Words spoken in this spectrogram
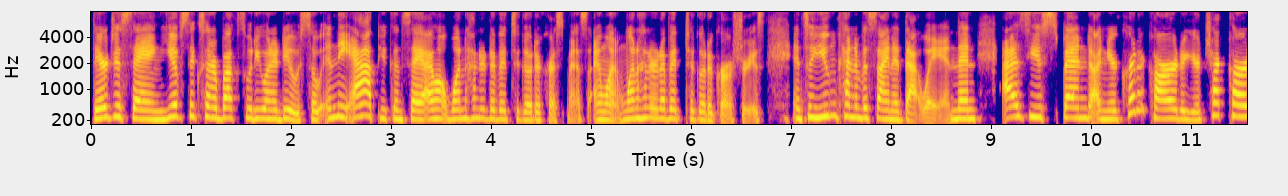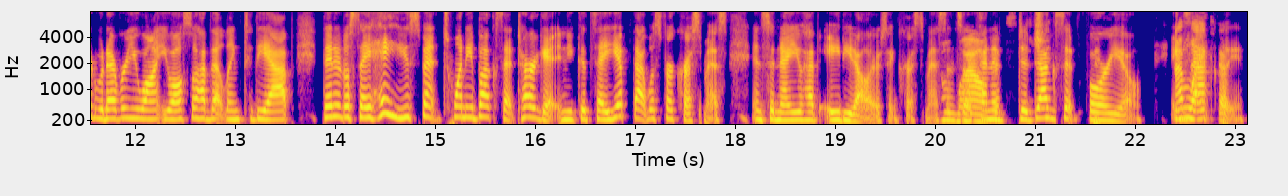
They're just saying you have 600 bucks. What do you want to do? So in the app you can say i want 100 of it to go to christmas. I want 100 of it to go to groceries. And so you can kind of assign it that way. And then as you spend on your credit card or your check card whatever you want you also have that link to the app, then it'll say, Hey, you spent 20 bucks at Target. And you could say, Yep, that was for Christmas. And so now you have $80 in Christmas. Oh, and so wow. it kind of That's deducts it for you. I like. Exactly.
